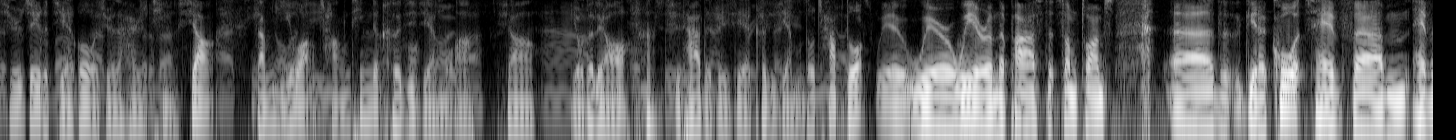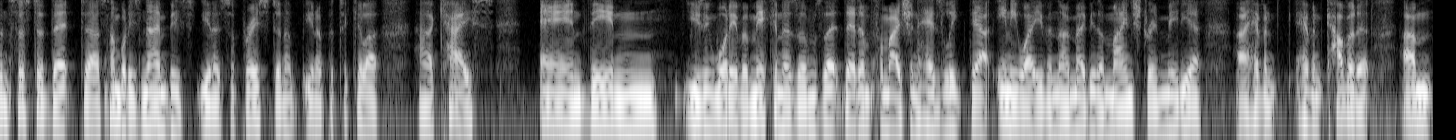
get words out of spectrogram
其实这个结构我觉得还是挺像咱们以往常听的科技节目啊，像有的聊，其他的这些科技节目都差不多。 We're we're aware in the past that sometimes, uh, the, you know, courts have um, have insisted that uh, somebody's name be you know suppressed in a you know particular uh, case, and then using whatever mechanisms that that information has leaked out anyway, even though maybe the mainstream media uh, haven't haven't covered it. Um,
